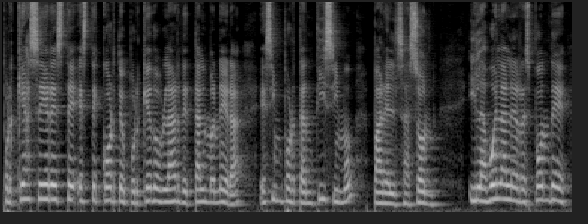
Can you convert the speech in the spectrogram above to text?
¿Por qué hacer este, este corte o por qué doblar de tal manera es importantísimo para el sazón? Y la abuela le responde,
